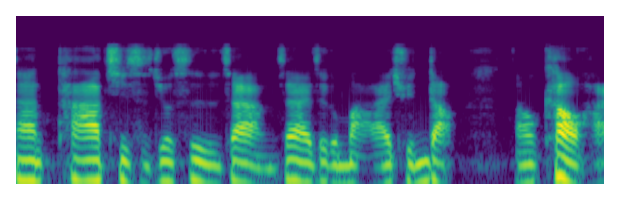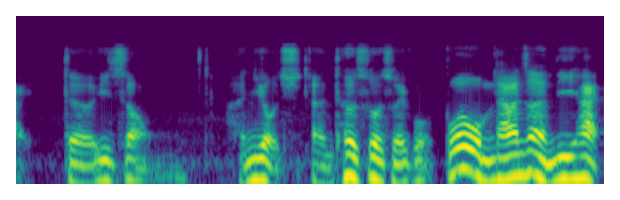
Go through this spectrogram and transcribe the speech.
那它其实就是在在这个马来群岛，然后靠海的一种很有趣、很特殊的水果。不过我们台湾真的很厉害，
